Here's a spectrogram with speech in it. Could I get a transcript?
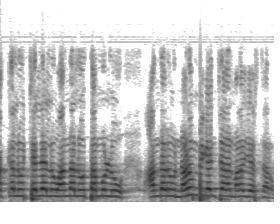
అక్కలు చెల్లెలు అన్నలు తమ్ముళ్ళు అందరూ నడుం బిగించాలని మనం చేస్తున్నారు.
